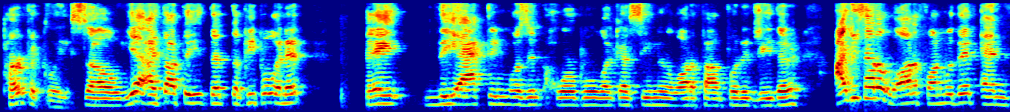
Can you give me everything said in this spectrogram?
perfectly. So yeah, I thought the that the people in it, they the acting wasn't horrible like I've seen in a lot of found footage either. I just had a lot of fun with it, and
